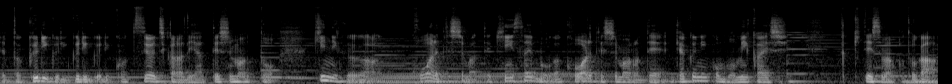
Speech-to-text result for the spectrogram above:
えっと、グリグリグリグリこう強い力でやってしまうと筋肉が壊れてしまって筋細胞が壊れてしまうので逆にこう揉み返し来てしまうことが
